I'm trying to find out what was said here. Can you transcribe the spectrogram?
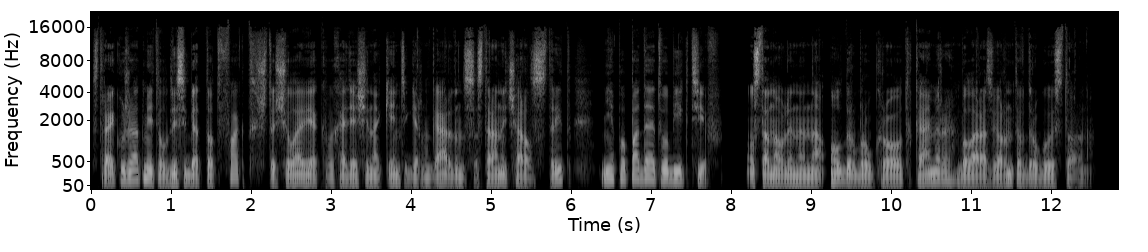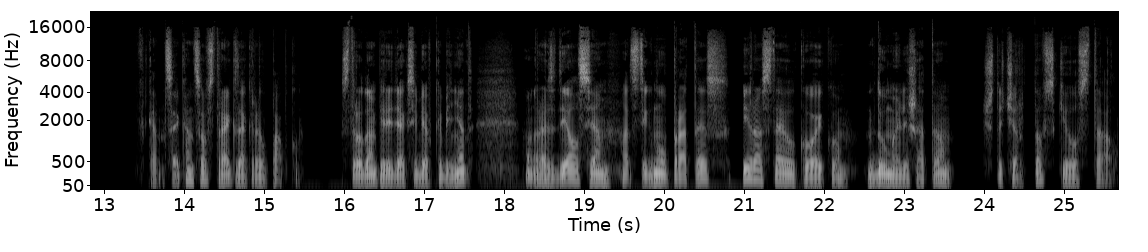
Страйк уже отметил для себя тот факт, что человек, выходящий на Кентигерн Гарденс со стороны Чарльз-стрит, не попадает в объектив. Установленная на Олдербрук-роуд камера была развернута в другую сторону. В конце концов Страйк закрыл папку. С трудом перейдя к себе в кабинет, он разделся, отстегнул протез и расставил койку, думая лишь о том, что чертовски устал.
